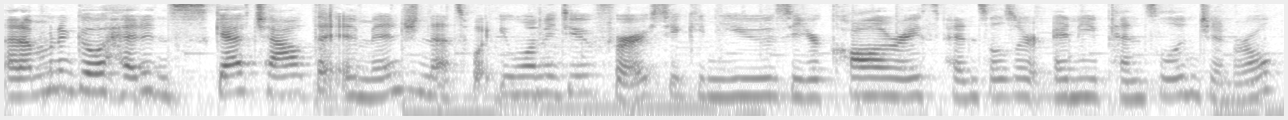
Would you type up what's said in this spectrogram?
I'm gonna go ahead and sketch out the image, and that's what you wanna do first. You can use your Col-Erase pencils or any pencil in general.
